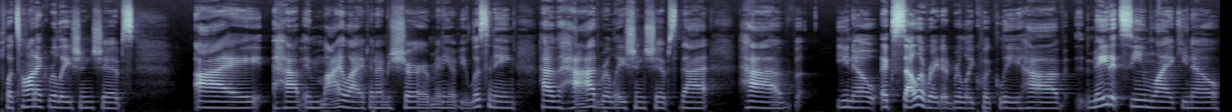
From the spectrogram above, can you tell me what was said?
platonic relationships. I have in my life, and I'm sure many of you listening have had relationships that have you know, accelerated really quickly, have made it seem like, you know,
